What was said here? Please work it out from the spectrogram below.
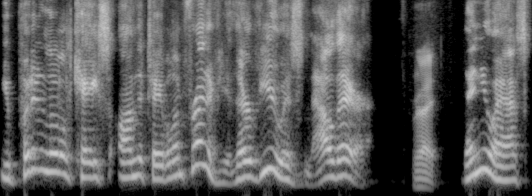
you put it in a little case on the table in front of you. Their view is now there. Right. Then you ask,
